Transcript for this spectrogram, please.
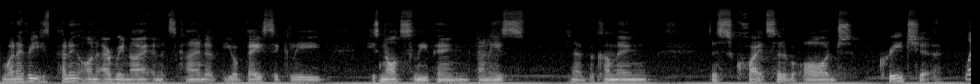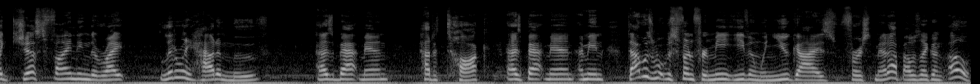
whenever he's putting it on every night, and it's kind of you're basically he's not sleeping, and he's you know becoming this quite sort of odd creature. like just finding the right literally how to move as batman how to talk as batman. I mean that was what was fun for me even when you guys first met up. I was like going oh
